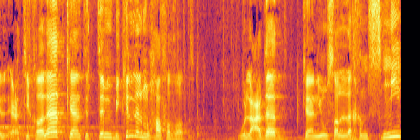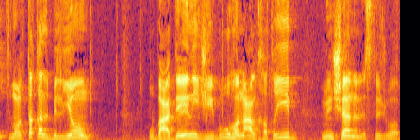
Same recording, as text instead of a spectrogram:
الاعتقالات كانت تتم بكل المحافظات والعدد كان يوصل ل 500 معتقل باليوم وبعدين يجيبوهم على الخطيب من شان الاستجواب.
